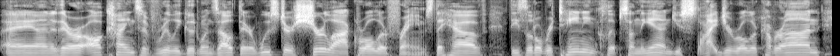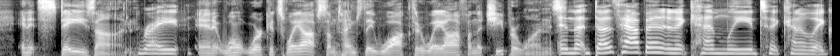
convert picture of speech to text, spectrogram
And there are all kinds of really good ones out there. Wooster Sherlock roller frames. They have these little retaining clips on the end. You slide your roller cover on and it stays on Right. and it won't work its way off. Sometimes they walk their way off on the cheaper ones. And that does happen, and it can lead to kind of like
